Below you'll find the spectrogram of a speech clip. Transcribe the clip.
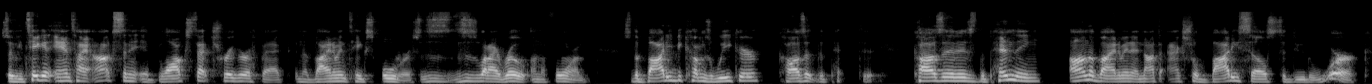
So if you take an antioxidant, it blocks that trigger effect, and the vitamin takes over. So this is this is what I wrote on the forum. So the body becomes weaker, cause it the cause it is depending on the vitamin and not the actual body cells to do the work.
